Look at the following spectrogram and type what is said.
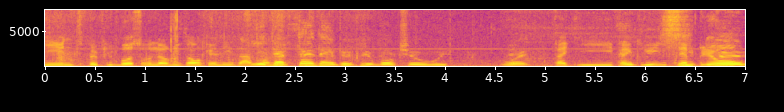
Il est un petit peu plus bas sur l'horizon que les arbres. Il était peut-être un peu plus bas que ça, oui. oui. Fait, fait que lui, il serait plus haut.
